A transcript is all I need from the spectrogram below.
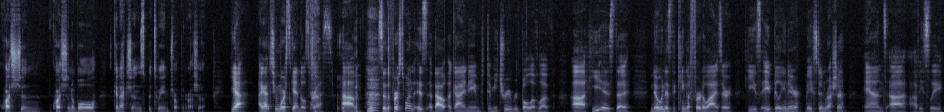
question, questionable connections between Trump and Russia. Yeah, I got two more scandals for us. Um, so the first one is about a guy named Dmitry Rybolovlev. Uh, he is the known as the king of fertilizer. He's a billionaire based in Russia, and uh, obviously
